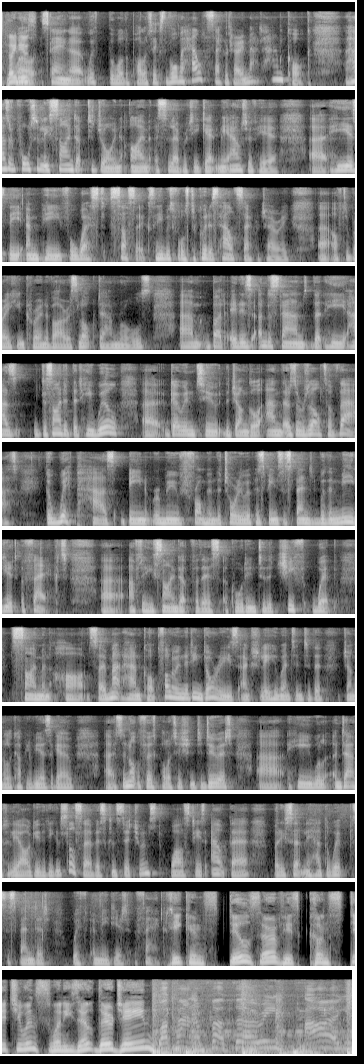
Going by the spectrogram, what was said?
Sky well, News. Staying uh, with the world of politics, the former Health Secretary Matt Hancock has reportedly signed up to join I'm a Celebrity, Get Me Out of Here. Uh, he is the MP for West Sussex. He was forced to quit as Health Secretary uh, after breaking coronavirus lockdown rules. Um, but it is understand that he has decided that he will uh, go into the jungle, and as a result of that, the whip has been removed from him. The Tory whip has been suspended with immediate effect uh, after he signed up for this, according to the chief whip, Simon Hart. So Matt Hancock, following Nadine Dorries, actually, who went into the jungle a couple of years ago. Uh, so not the first politician to do it. Uh, he will undoubtedly argue that he can still serve his constituents whilst he's out there, but he certainly had the whip suspended with immediate effect. He can still serve his constituents when he's out there, Jane? What kind of fuckery are you?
